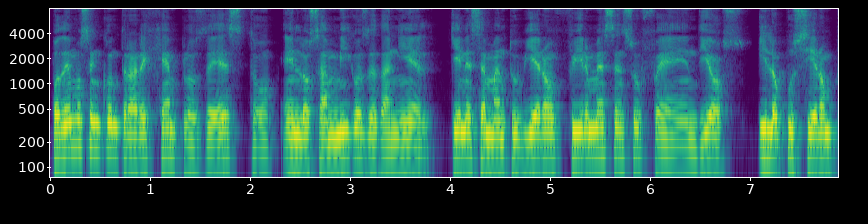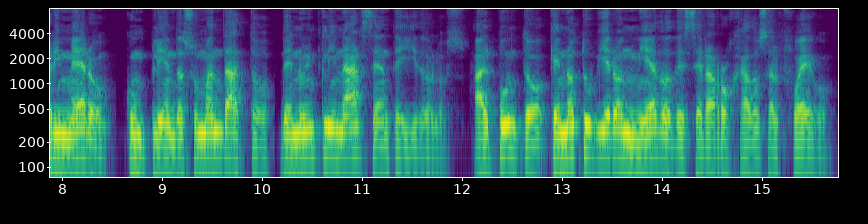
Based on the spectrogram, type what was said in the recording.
Podemos encontrar ejemplos de esto en los amigos de Daniel, quienes se mantuvieron firmes en su fe en Dios y lo pusieron primero, cumpliendo su mandato de no inclinarse ante ídolos, al punto que no tuvieron miedo de ser arrojados al fuego.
